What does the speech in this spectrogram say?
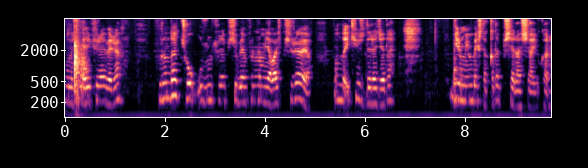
Bunu şimdi airfryer'e veriyorum. Fırında çok uzun süre pişiyor. Benim fırınım yavaş pişiriyor ya. Bunu da 200 derecede 20-25 dakikada pişer aşağı yukarı.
